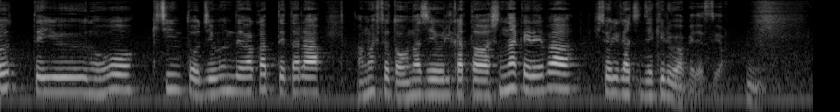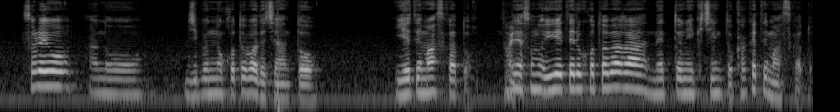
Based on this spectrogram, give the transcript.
うっていうのをきちんと自分で分かってたらあの人と同じ売り方はしなければ独り勝ちできるわけですよ。うんそれをあの自分の言葉でちゃんと言えてますかと、はいでその言えてる言葉がネットにきちんと書けてますかと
